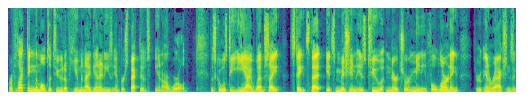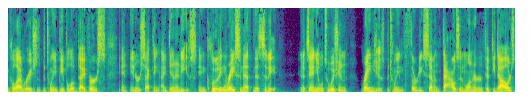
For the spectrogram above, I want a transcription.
reflecting the multitude of human identities and perspectives in our world. The school's DEI website states that its mission is to nurture meaningful learning through interactions and collaborations between people of diverse and intersecting identities, including race and ethnicity. In its annual tuition, ranges between $37,150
